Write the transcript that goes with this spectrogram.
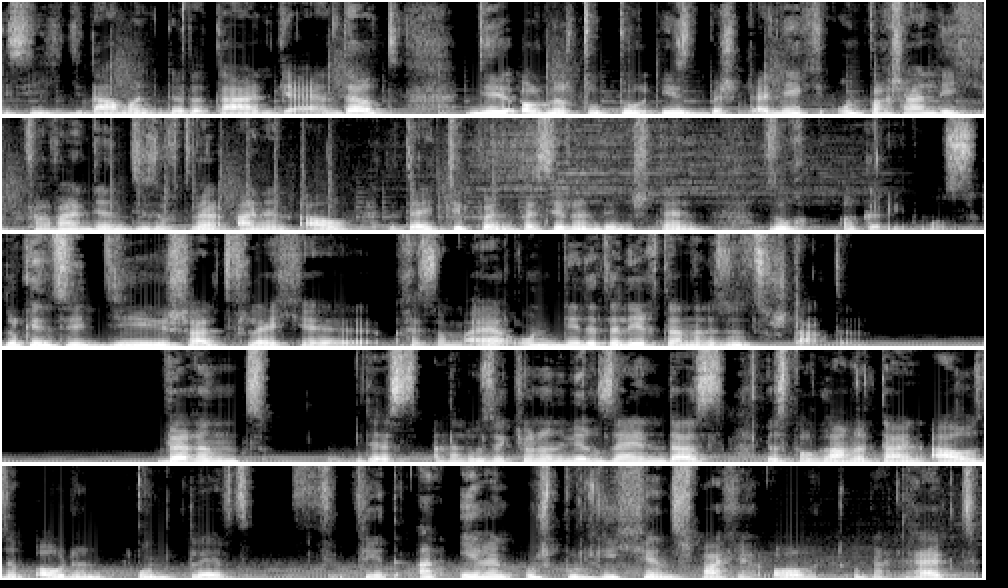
sich die Namen der Dateien geändert, die Ordnerstruktur ist bestätigt und wahrscheinlich verwenden die Software einen auf Dateitypen basierenden Schnellsuchalgorithmus. Drücken Sie die Schaltfläche Resümee, um die detaillierte Analyse zu starten. Während des Analyse können wir sehen, dass das Programm Dateien aus dem Ordner Unclaved Feed an ihren ursprünglichen Speicherort überträgt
